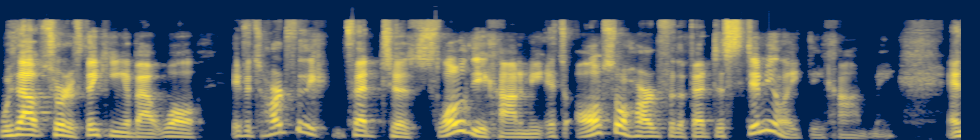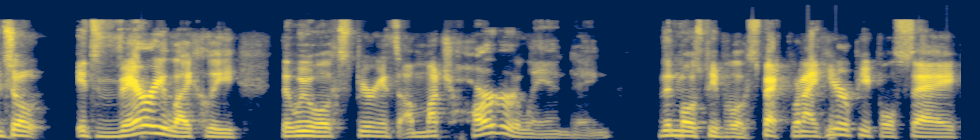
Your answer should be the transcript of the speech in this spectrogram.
without sort of thinking about, well, if it's hard for the Fed to slow the economy, it's also hard for the Fed to stimulate the economy. And so it's very likely that we will experience a much harder landing than most people expect. When I hear people say,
